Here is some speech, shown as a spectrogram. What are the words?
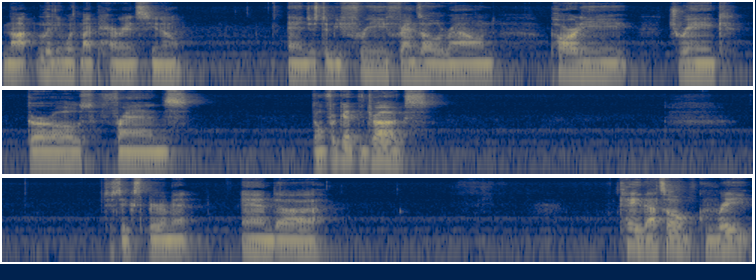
not living with my parents you know and just to be free friends all around party drink girls, friends. Don't forget the drugs. Just experiment. And, uh, okay, that's all great.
